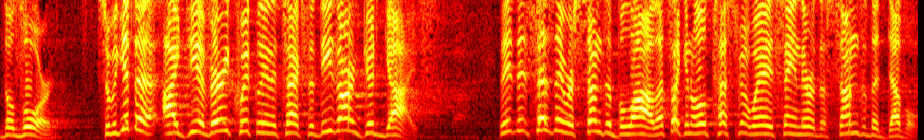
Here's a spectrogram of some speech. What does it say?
the Lord. So we get the idea very quickly in the text that these aren't good guys. It says they were sons of Belial. That's like an Old Testament way of saying they were the sons of the devil.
